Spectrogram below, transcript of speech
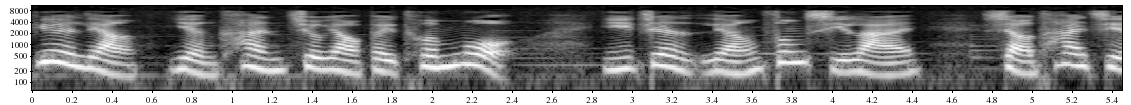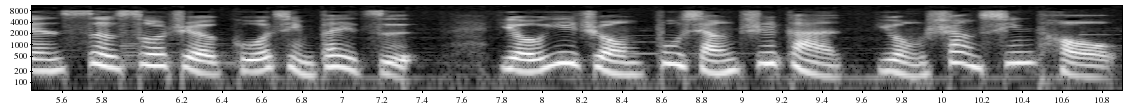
月亮眼看就要被吞没。一阵凉风袭来，小太监瑟缩着裹紧被子，有一种不祥之感涌上心头。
